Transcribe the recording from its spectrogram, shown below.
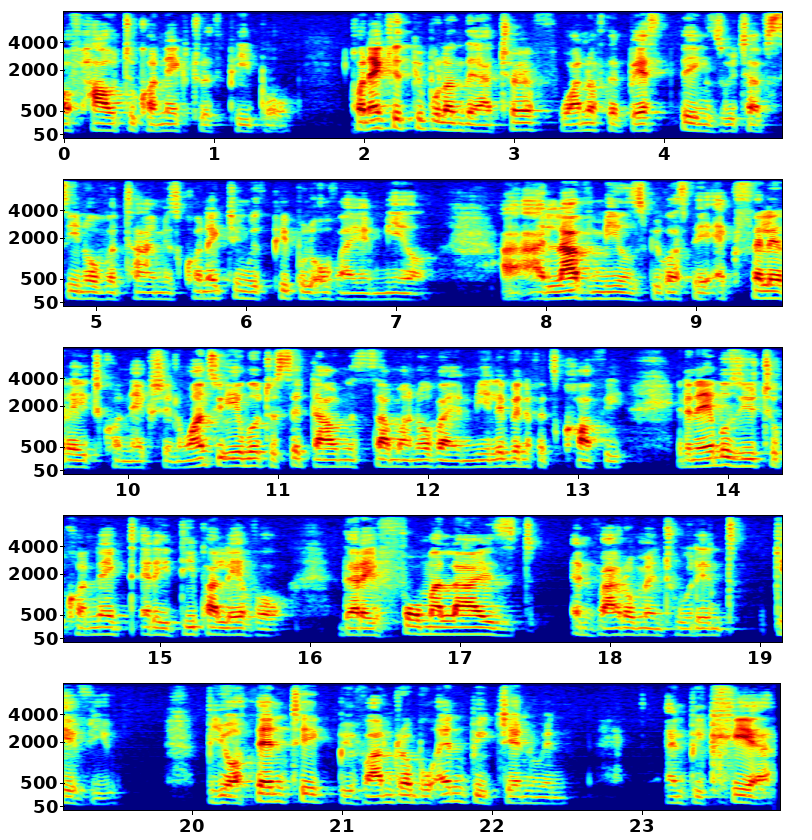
of how to connect with people Connect with people on their turf. One of the best things which I've seen over time is connecting with people over a meal. I, love meals because they accelerate connection. Once you're able to sit down with someone over a meal, even if it's coffee, it enables you to connect at a deeper level that a formalized environment wouldn't give you. Be authentic, be vulnerable, and be genuine, and be clear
